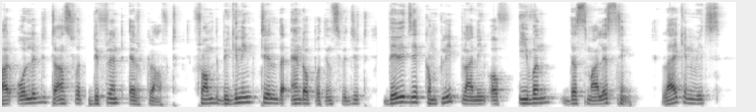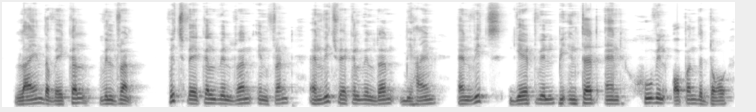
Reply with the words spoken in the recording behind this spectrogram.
are already transferred different aircraft. From the beginning till the end of Putin's visit, there is a complete planning of even the smallest thing, like in which line the vehicle will run, which vehicle will run in front and which vehicle will run behind and which gate will be entered and who will open the door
